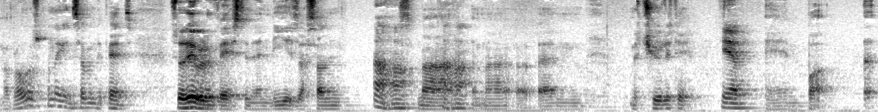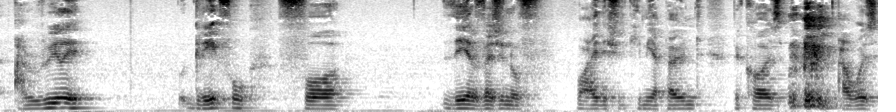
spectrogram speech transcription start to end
my brothers were getting 70 pence. So they were investing in me as a son, Uh-huh. my, Uh-huh. my uh, um, maturity. Yeah. Um, but I'm really grateful for their vision of why they should give me a pound because I was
